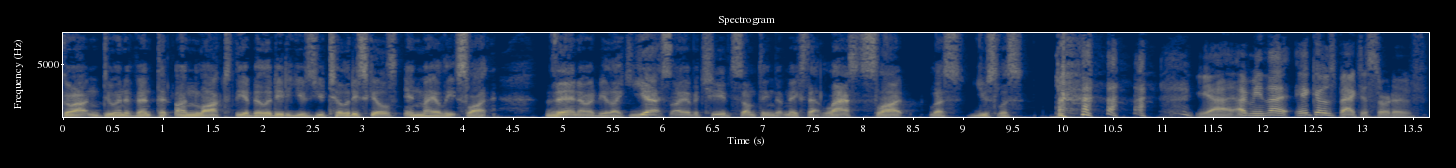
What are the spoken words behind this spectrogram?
go out and do an event that unlocked the ability to use utility skills in my elite slot. Then I would be like, yes, I have achieved something that makes that last slot less useless. yeah, I mean that it goes back to sort of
